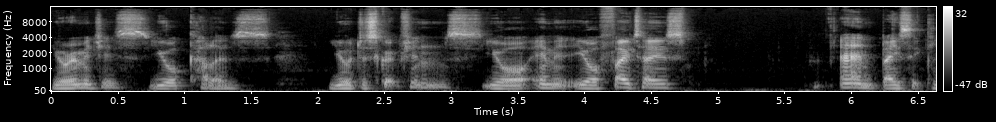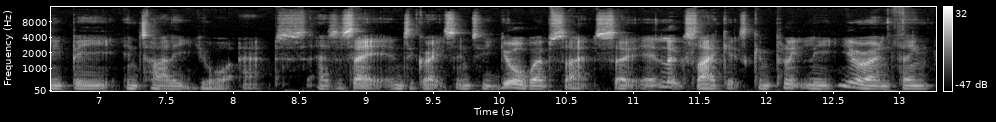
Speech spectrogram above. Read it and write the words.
your images, your colors, your descriptions, your your photos, and basically be entirely your apps. As I say, it integrates into your website, so it looks like it's completely your own thing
